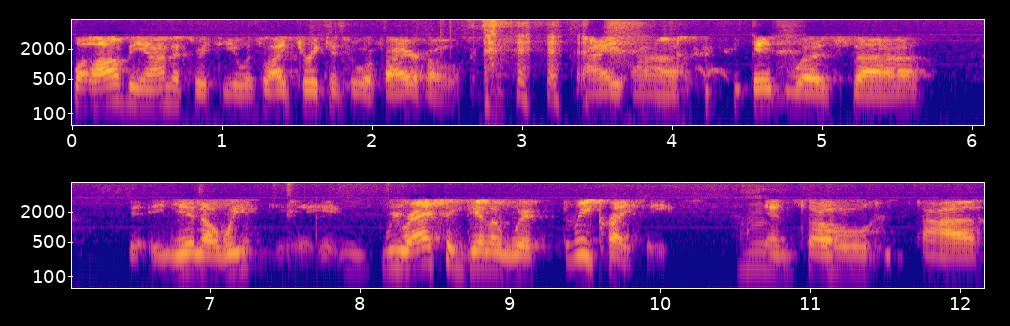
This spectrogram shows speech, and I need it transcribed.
Well, I'll be honest with you. It was like drinking through a fire hose. I, uh, it was, uh, you know, we we were actually dealing with three crises, mm. and so uh,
